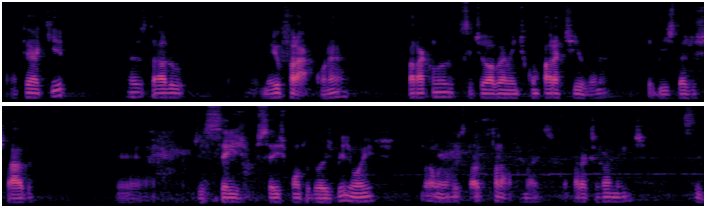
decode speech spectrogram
Então, até aqui, resultado meio fraco, né? Fraco no sentido obviamente comparativo, né? EBITDA ajustado é, de 6,2 bilhões. Não é um resultado fraco, mas comparativamente, sim.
